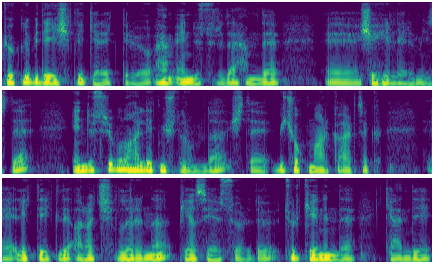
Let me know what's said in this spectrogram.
köklü bir değişiklik gerektiriyor hem endüstride hem de e, şehirlerimizde. Endüstri bunu halletmiş durumda. İşte birçok marka artık e, elektrikli araçlarını piyasaya sürdü. Türkiye'nin de kendi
